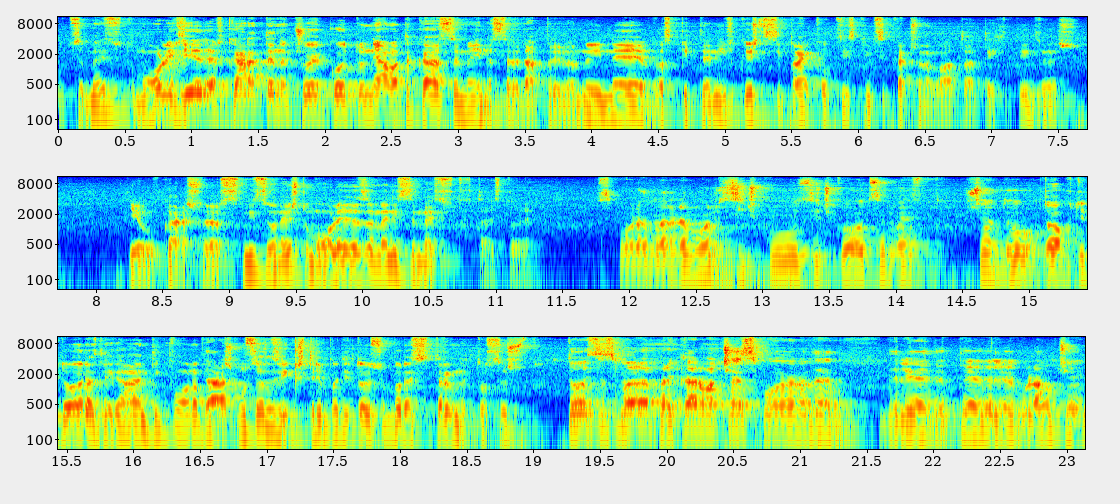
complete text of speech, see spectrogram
От семейството. Моля ли вие да я вкарате на човек, който няма такава семейна среда, примерно, и не е възпитан и вкъщи си прави каквото си искам си качва на главата на техните, изведнъж ти го вкараш в смисъл нещо, моля ли да замени семейството в тази история? Според мен не може. Всичко, всичко е от семейството. Защото Той ако ти дойде разлегален, ти какво направиш? Му се развикаш три пъти, той се обърне си тръгне. То също. той с мен прекарва час и половина на ден. Дали е дете, дали е голям човек,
